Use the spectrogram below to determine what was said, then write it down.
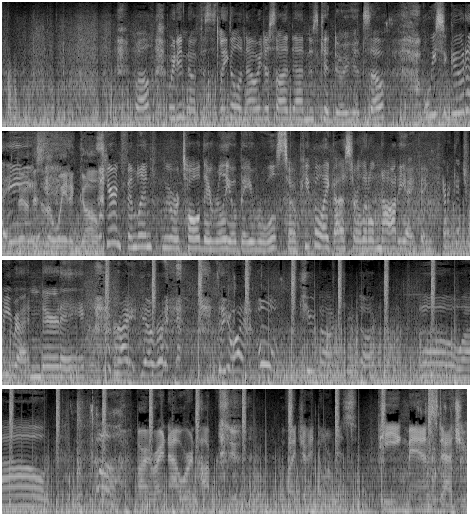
Well, we didn't know if this is legal, and now we just saw a dad and his kid doing it, so we should go to eat. Dude, this is the way to go. Here in Finland, we were told they really obey rules, so people like us are a little naughty, I think. Gotta catch me riding dirty. right, yeah, right. Take it wide. Oh, cute dog, cute dog. Oh, wow. Oh, All right, right now we're in hot pursuit of a ginormous peeing man statue.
